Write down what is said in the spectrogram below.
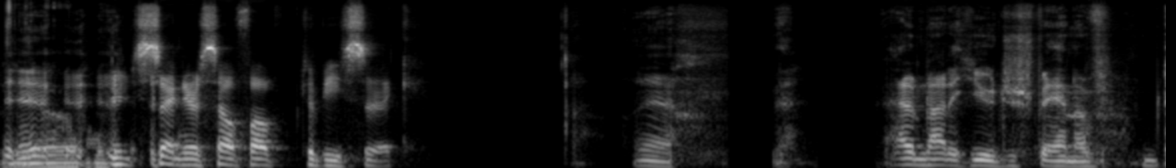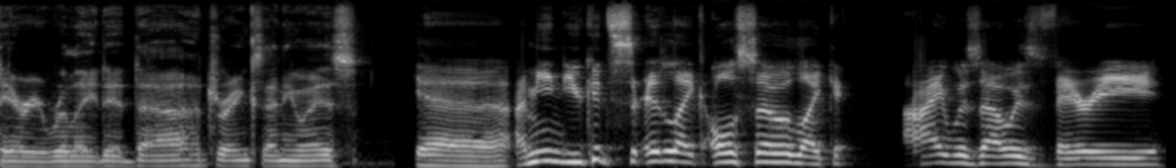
No. You send yourself up to be sick. yeah. I'm not a huge fan of dairy related uh, drinks, anyways. Yeah, I mean, you could s- it, like also like I was always very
